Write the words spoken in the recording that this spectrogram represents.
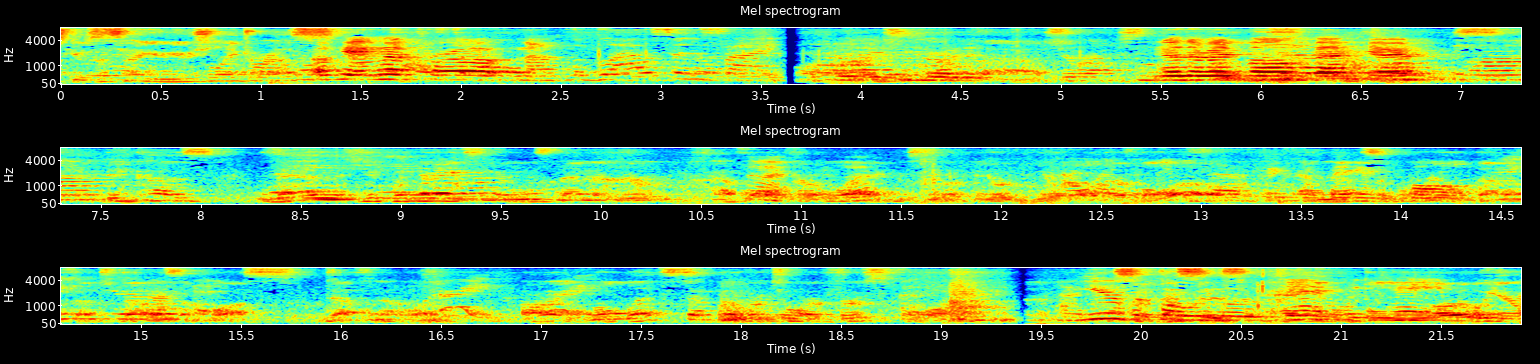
Want you, is this how you usually dress? Okay, I'm gonna throw up now. the blouse inside. You know the red ball in the backyard? Because then, you, when you're using these, then you have longer legs. You're, you're, you're a little below. And that's a real benefit. That is a plus, definitely. All right, well, let's step over to our first floor. Year So before this we moved in, we came with your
